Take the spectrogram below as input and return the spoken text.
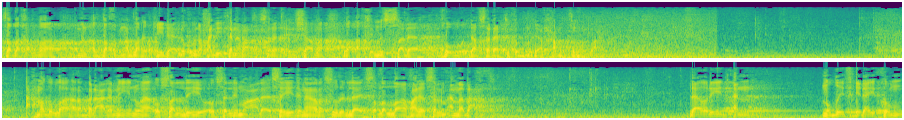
صدق الله ومن أصدق من الله قيلا. نكمل حديثنا بعد الصلاة إن شاء الله. وأقم الصلاة. قوموا إلى صلاتكم يرحمكم الله. أحمد الله رب العالمين وأصلي وأسلم على سيدنا رسول الله صلى الله عليه وسلم. أما بعد. لا أريد أن نضيف إليكم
